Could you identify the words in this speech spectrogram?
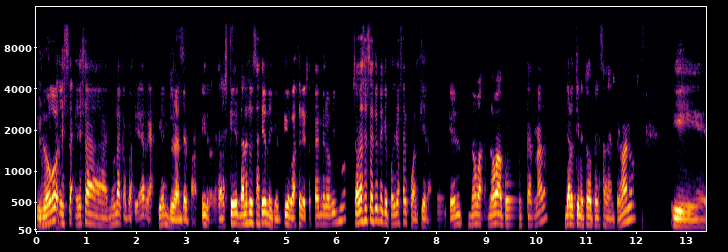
y luego esa, esa nula capacidad de reacción durante el partido. O sea, es que da la sensación de que el tío va a hacer exactamente lo mismo. O sea, da la sensación de que podría ser cualquiera, porque él no va, no va a aportar nada, ya lo tiene todo pensado de antemano. Y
